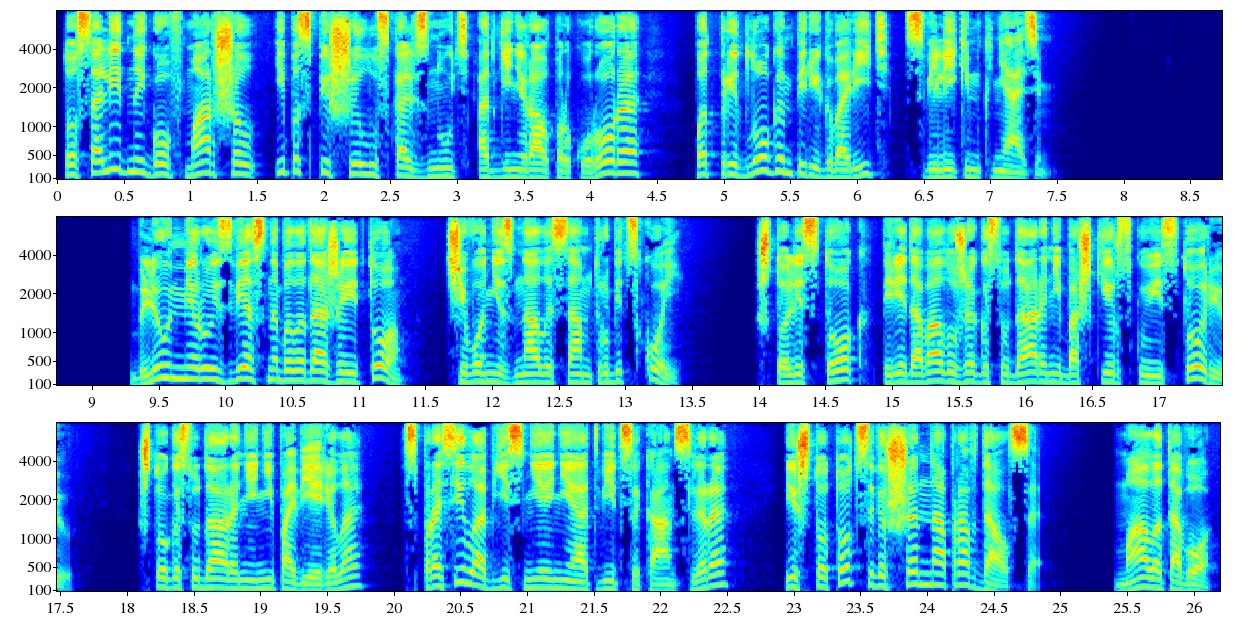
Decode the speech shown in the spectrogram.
то солидный гофмаршал и поспешил ускользнуть от генерал-прокурора под предлогом переговорить с великим князем. Блюмеру известно было даже и то, чего не знал и сам Трубецкой, что Листок передавал уже государыне башкирскую историю, что государыня не поверила, спросила объяснения от вице-канцлера и что тот совершенно оправдался. Мало того,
